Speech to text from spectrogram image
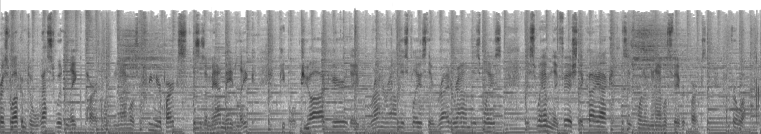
Forest. Welcome to Westwood Lake Park, one of Nanaimo's premier parks. This is a man-made lake. People jog here, they run around this place, they ride around this place, they swim, they fish, they kayak. This is one of Nanaimo's favorite parks. Come for a walk.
